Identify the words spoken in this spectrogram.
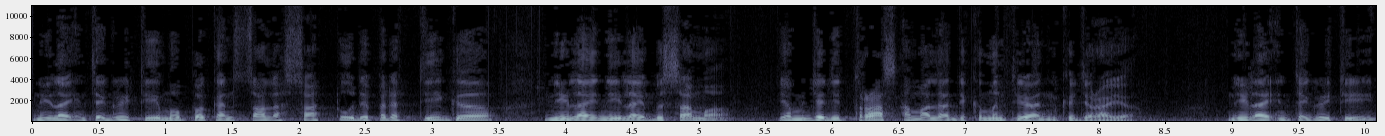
nilai integriti merupakan salah satu daripada tiga nilai-nilai bersama yang menjadi teras amalan di Kementerian Kerja Raya. Nilai integriti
